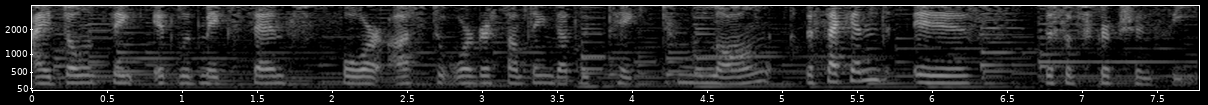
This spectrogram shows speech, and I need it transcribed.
I don't think it would make sense for us to order something that would take too long. The second is the subscription fee.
